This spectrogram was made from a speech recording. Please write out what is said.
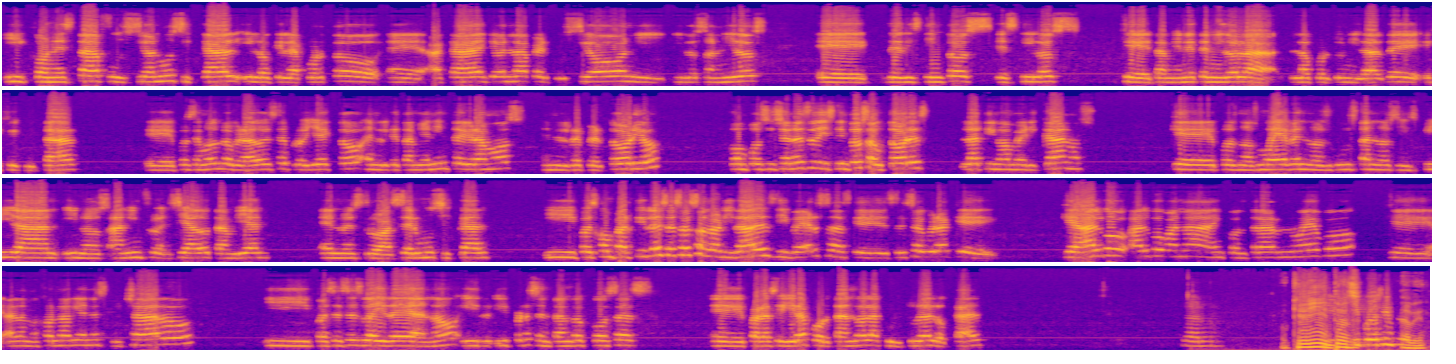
Y con esta fusión musical y lo que le aporto eh, acá yo en la percusión y, los sonidos eh, de distintos estilos que también he tenido la, oportunidad de ejecutar, eh, pues hemos logrado este proyecto en el que también integramos en el repertorio composiciones de distintos autores latinoamericanos que pues nos mueven, nos gustan, nos inspiran y nos han influenciado también en nuestro hacer musical. Y pues compartirles esas sonoridades diversas que estoy segura que, algo, algo van a encontrar nuevo que a lo mejor no habían escuchado y pues esa es la idea, ¿no? Ir, ir presentando cosas eh, para seguir aportando a la cultura local. Claro. Ok, entonces, a ver.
